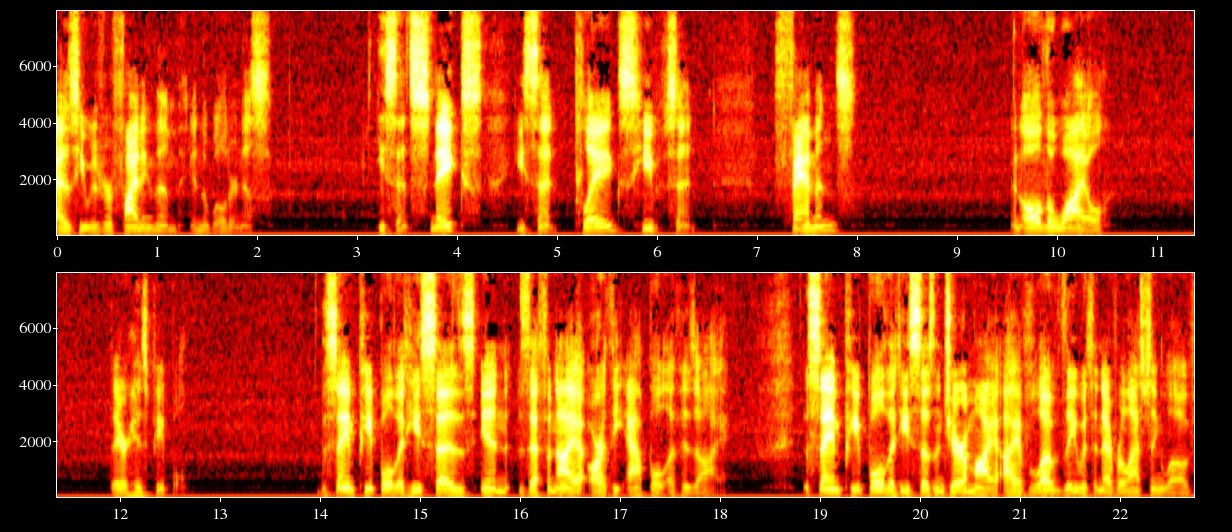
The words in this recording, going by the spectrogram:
as he was refining them in the wilderness? He sent snakes, he sent plagues, he sent famines, and all the while, they are his people. The same people that he says in Zephaniah are the apple of his eye. The same people that he says in Jeremiah, I have loved thee with an everlasting love,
